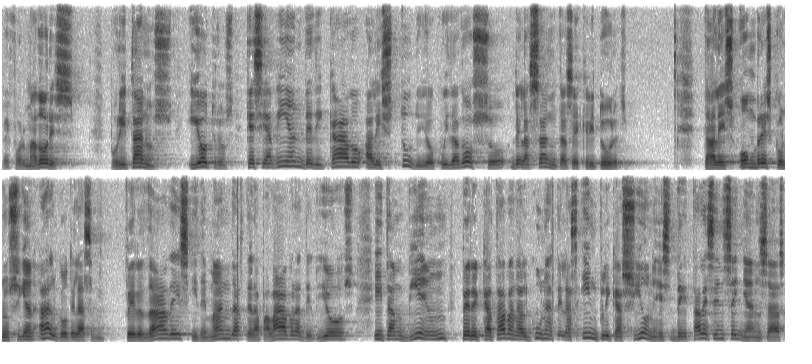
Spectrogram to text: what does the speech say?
reformadores, puritanos, y otros que se habían dedicado al estudio cuidadoso de las santas escrituras. Tales hombres conocían algo de las verdades y demandas de la palabra de Dios y también percataban algunas de las implicaciones de tales enseñanzas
